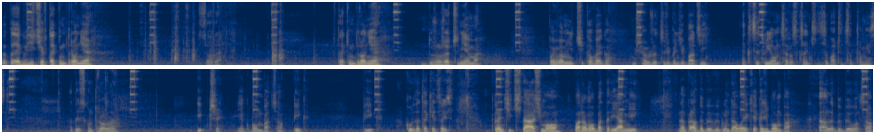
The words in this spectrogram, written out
No to jak widzicie w takim dronie sorry w takim dronie dużo rzeczy nie ma. Powiem Wam nic ciekawego. Myślałem, że coś będzie bardziej ekscytujące rozkręcić, zobaczyć co tam jest. A to jest kontroler. Pipczy, jak bomba, co? Pik, pik. Kurde, takie coś kręcić taśmą, paroma bateriami. Naprawdę by wyglądało jak jakaś bomba. Ale by było, co?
